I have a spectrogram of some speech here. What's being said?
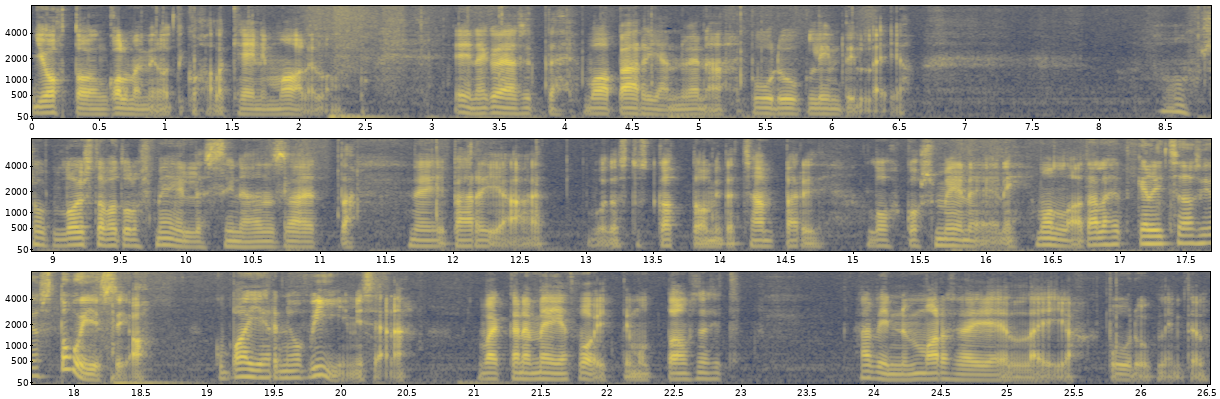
johtoon kolme minuutin kohdalla Keinin maalilla, mutta ei näköjään sitten vaan pärjännyt enää Pudu Glimtille. Ja... Oh, se on loistava tulos meille sinänsä, että ne ei pärjää. Voitaisiin tuosta katsoa, miten Champperi lohkos menee. Niin me ollaan tällä hetkellä itse asiassa toisia, kun Bayern on viimeisenä vaikka ne meidät voitti, mutta onko ne sitten hävinnyt Marseilleille ja Voodoo Glimtille?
